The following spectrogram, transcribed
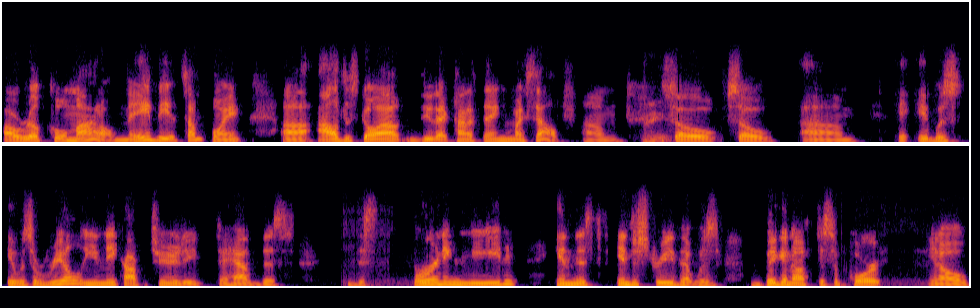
a real cool model. Maybe at some point, uh, I'll just go out and do that kind of thing myself. Um, Right. so, so um, it, it was it was a real unique opportunity to have this this burning need in this industry that was big enough to support you know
